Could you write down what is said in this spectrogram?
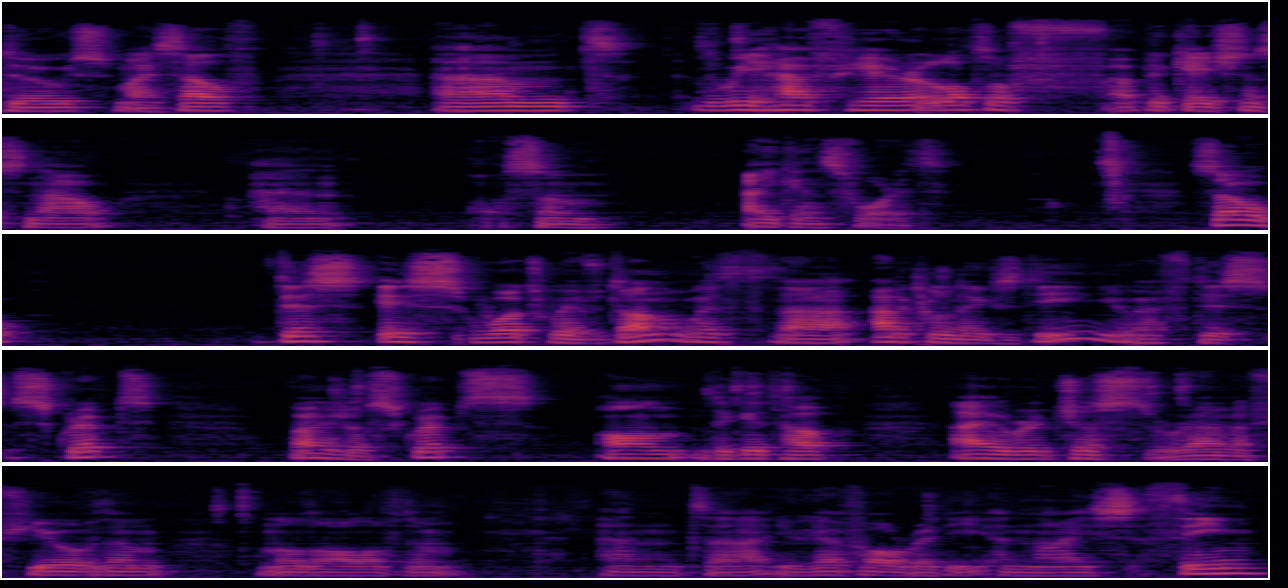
those myself. And we have here a lot of applications now and awesome icons for it. So this is what we've done with uh, ArcoLinuxD. You have this script, bunch of scripts on the GitHub. I just run a few of them, not all of them. And uh, you have already a nice theme.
